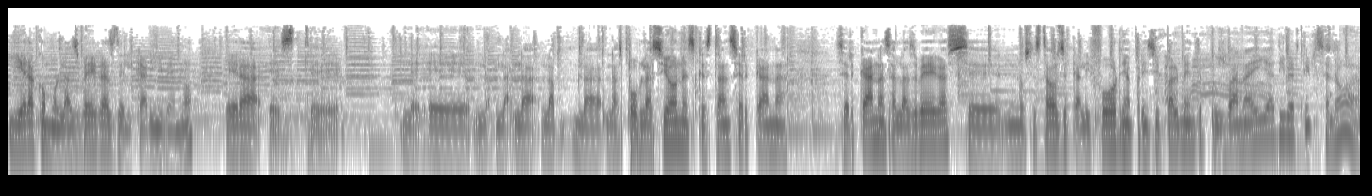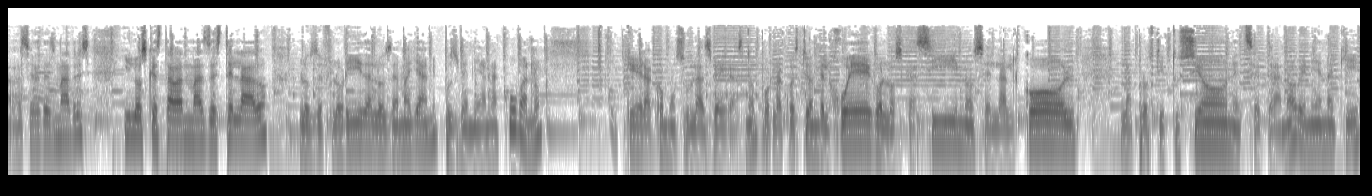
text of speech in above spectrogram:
y era como Las Vegas del Caribe, ¿no? Era este la, las poblaciones que están cercana cercanas a Las Vegas, eh, en los estados de California principalmente, pues van ahí a divertirse, ¿no? A hacer desmadres. Y los que estaban más de este lado, los de Florida, los de Miami, pues venían a Cuba, ¿no? que era como su Las Vegas, ¿no? Por la cuestión del juego, los casinos, el alcohol, la prostitución, etcétera, ¿no? Venían aquí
